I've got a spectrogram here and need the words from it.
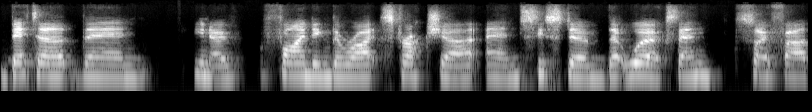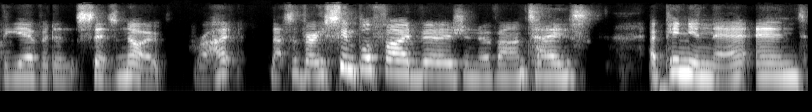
better than you know finding the right structure and system that works and so far the evidence says no right that's a very simplified version of Ante's opinion there and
